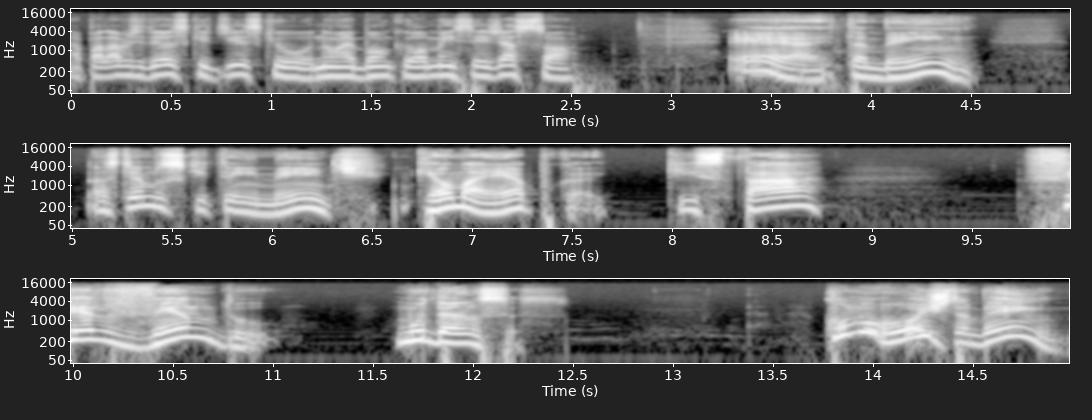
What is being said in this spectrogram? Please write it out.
a, palavra de Deus que diz que o, não é bom que o homem seja só. É, também nós temos que ter em mente que é uma época que está fervendo mudanças. Como hoje também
